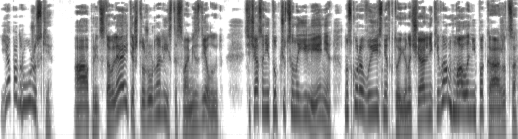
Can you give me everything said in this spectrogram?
«Я по-дружески», а представляете, что журналисты с вами сделают? Сейчас они топчутся на Елене, но скоро выяснят, кто ее начальник, и вам мало не покажется.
